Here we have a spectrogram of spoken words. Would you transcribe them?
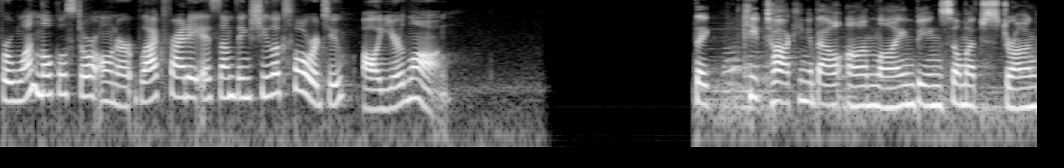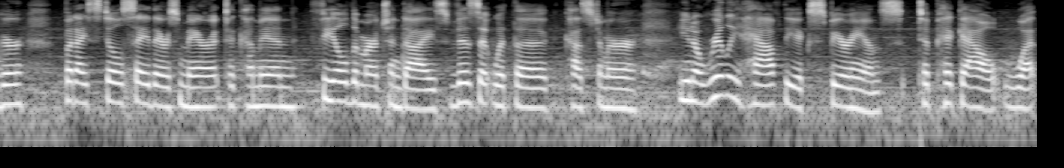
For one local store owner, Black Friday is something she looks forward to all year long. They keep talking about online being so much stronger, but I still say there's merit to come in, feel the merchandise, visit with the customer, you know, really have the experience to pick out what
